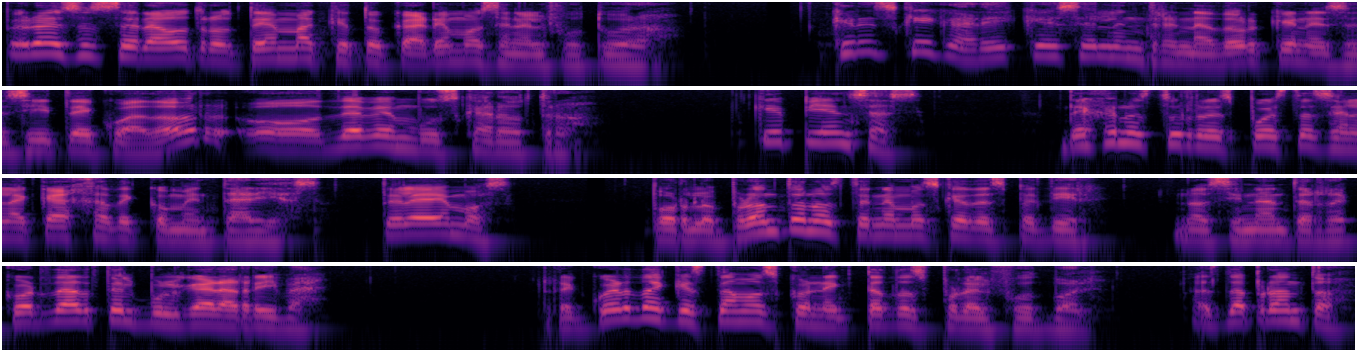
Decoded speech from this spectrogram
Pero eso será otro tema que tocaremos en el futuro. ¿Crees que Gareca es el entrenador que necesita Ecuador o deben buscar otro? ¿Qué piensas? Déjanos tus respuestas en la caja de comentarios. Te leemos. Por lo pronto nos tenemos que despedir, no sin antes recordarte el pulgar arriba. Recuerda que estamos conectados por el fútbol. Hasta pronto.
